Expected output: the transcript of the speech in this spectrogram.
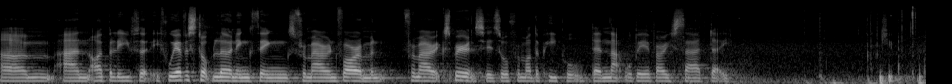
Um, and I believe that if we ever stop learning things from our environment, from our experiences or from other people, then that will be a very sad day. Thank you.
